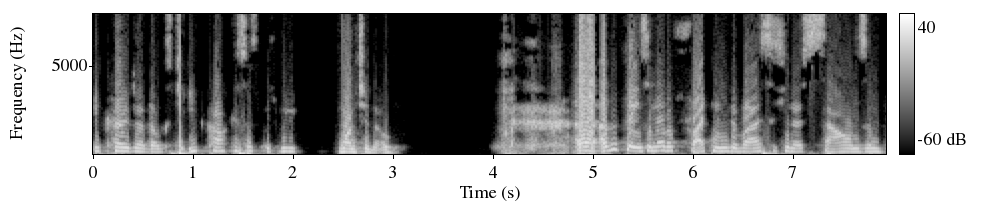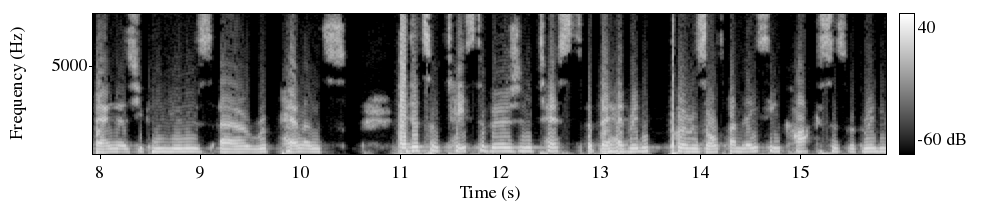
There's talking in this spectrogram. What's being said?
encourage our dogs to eat carcasses because we want to know. Uh, other things, a lot of frightening devices, you know, sounds and bangers you can use, uh, repellents. They did some taste aversion tests, but they had really poor results by lacing carcasses with really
